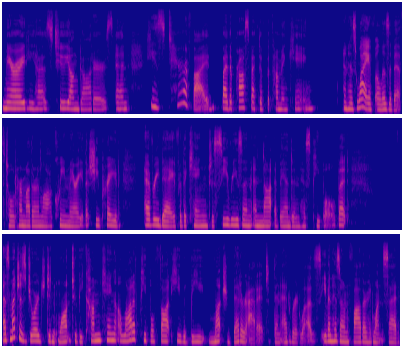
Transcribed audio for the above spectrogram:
married, he has two young daughters, and he's terrified by the prospect of becoming king. And his wife, Elizabeth, told her mother in law, Queen Mary, that she prayed every day for the king to see reason and not abandon his people. But as much as George didn't want to become king, a lot of people thought he would be much better at it than Edward was. Even his own father had once said,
